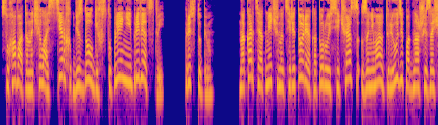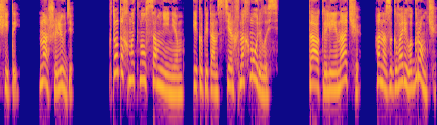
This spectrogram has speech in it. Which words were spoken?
суховато начала стерх без долгих вступлений и приветствий. Приступим. На карте отмечена территория, которую сейчас занимают люди под нашей защитой. Наши люди. Кто-то хмыкнул с сомнением, и капитан Стерх нахмурилась. Так или иначе, она заговорила громче,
